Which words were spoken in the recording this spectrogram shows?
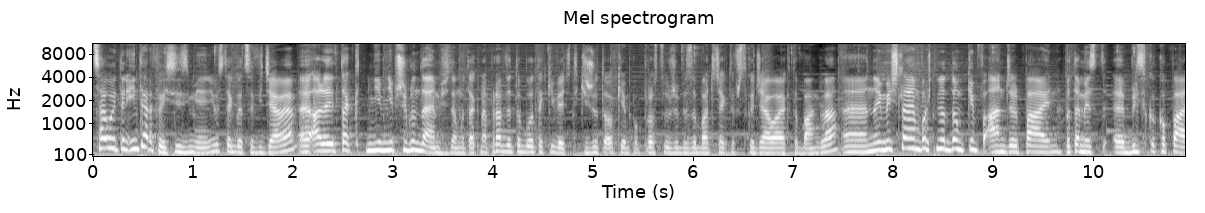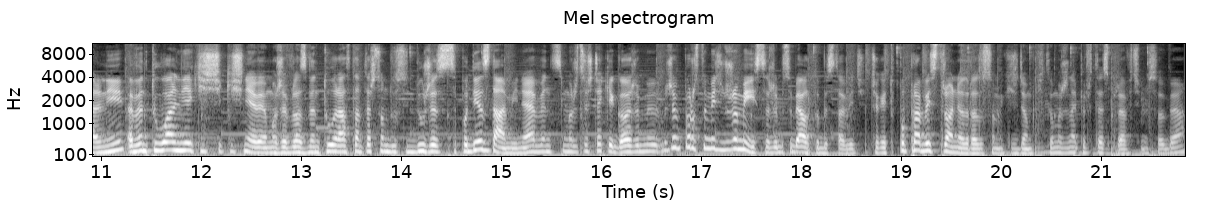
Cały ten interfejs się zmienił, z tego co widziałem, e, ale tak nie, nie przyglądałem się temu tak naprawdę, to było taki, wiecie, taki rzut okiem po prostu, żeby zobaczyć jak to wszystko działa, jak to bangla. E, No i myślałem właśnie nad domkiem w Angel Pine, bo tam jest e, blisko kopalni, ewentualnie jakiś, jakiś, nie wiem, może w Las Venturas, tam też są dosyć duże z podjazdami, nie? Więc może coś takiego, żeby, żeby po prostu mieć dużo miejsca, żeby sobie auto wystawić. Czekaj, tu po prawej stronie od razu są jakieś domki, to może najpierw te sprawdźmy sobie.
